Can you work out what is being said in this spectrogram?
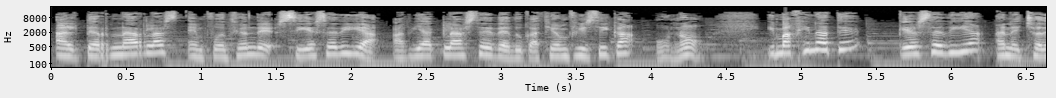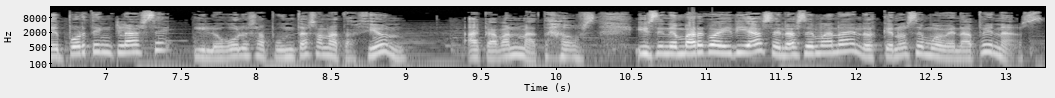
alternarlas en función de si ese día había clase de educación física o no. Imagínate que ese día han hecho deporte en clase y luego los apuntas a natación. Acaban matados. Y sin embargo hay días en la semana en los que no se mueven apenas.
